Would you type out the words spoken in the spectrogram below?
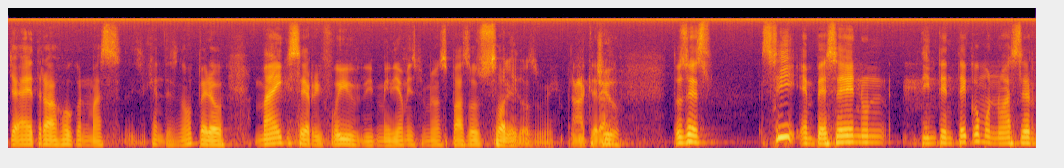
ya he trabajado con más gentes, ¿no? Pero Mike se rifó y me dio mis primeros pasos sólidos, güey. Ah, qué chido. Entonces, sí, empecé en un... Intenté como no hacer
